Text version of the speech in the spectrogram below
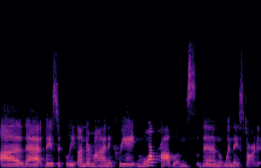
uh, that basically undermine and create more problems than when they started.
